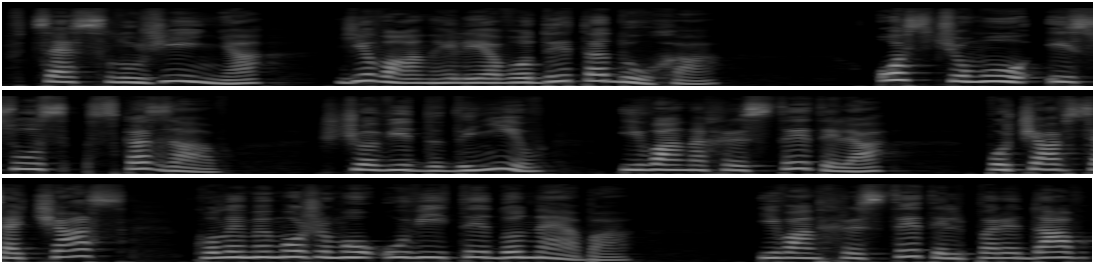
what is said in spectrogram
в це служіння Євангелія води та духа. Ось чому Ісус сказав, що від днів Івана Хрестителя почався час, коли ми можемо увійти до неба. Іван Хреститель передав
